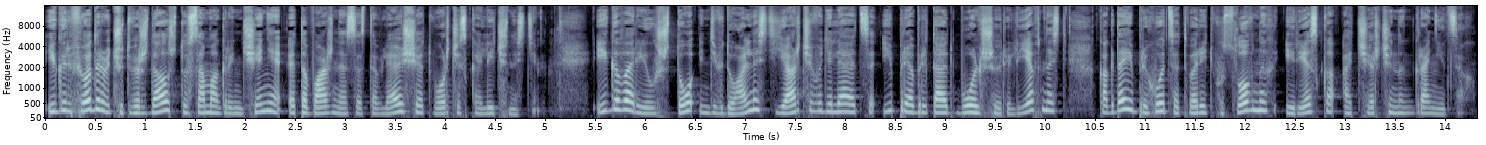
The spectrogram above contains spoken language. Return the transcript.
Игорь Федорович утверждал, что самоограничение – это важная составляющая творческой личности. И говорил, что индивидуальность ярче выделяется и приобретает большую рельефность, когда ей приходится творить в условных и резко очерченных границах.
